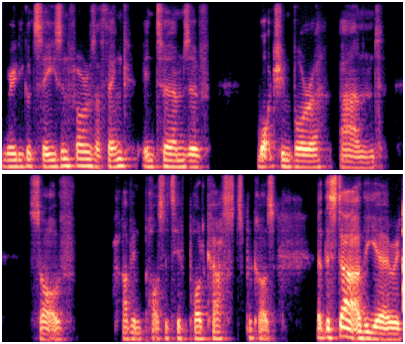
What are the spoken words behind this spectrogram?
really good season for us, I think, in terms of watching Boro and sort of having positive podcasts because at the start of the year it,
